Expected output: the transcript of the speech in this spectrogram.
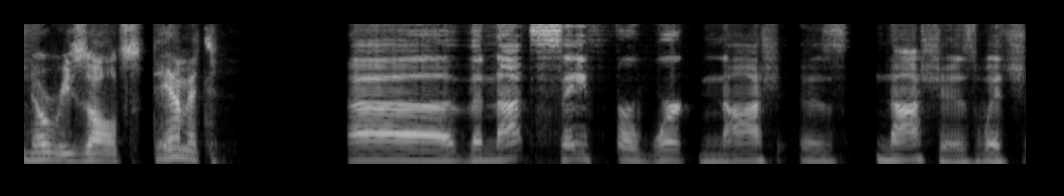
No results. Damn it. Uh the not safe for work noshes noshes, which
